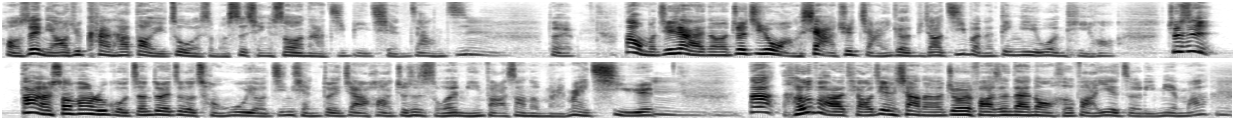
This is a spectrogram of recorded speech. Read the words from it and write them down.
哦，所以你要去看他到底做了什么事情，收了哪几笔钱这样子。嗯、对。那我们接下来呢，就继续往下去讲一个比较基本的定义问题哈，就是当然双方如果针对这个宠物有金钱对价的话，就是所谓民法上的买卖契约。嗯那合法的条件下呢，就会发生在那种合法业者里面吗？嗯、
